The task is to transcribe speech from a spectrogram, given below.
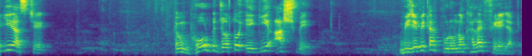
এগিয়ে আসছে এবং ভোট যত এগিয়ে আসবে বিজেপি তার পুরনো খেলায় ফিরে যাবে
